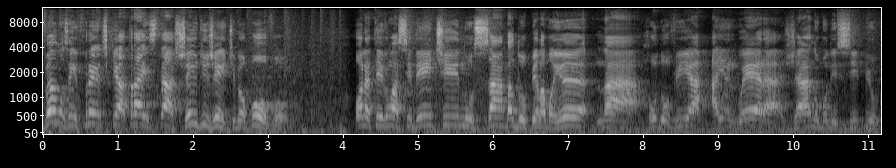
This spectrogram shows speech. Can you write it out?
Vamos em frente que atrás está cheio de gente, meu povo. Olha, teve um acidente no sábado pela manhã na rodovia Ayanguera, já no município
